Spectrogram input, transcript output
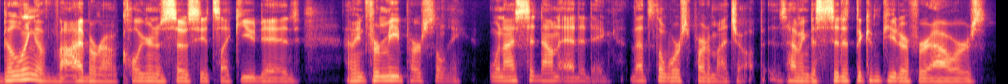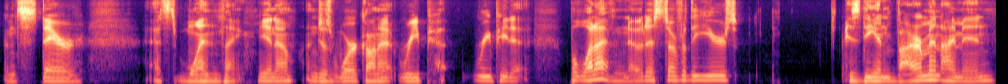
building a vibe around Collier and Associates like you did. I mean, for me personally, when I sit down editing, that's the worst part of my job is having to sit at the computer for hours and stare that's one thing, you know, and just work on it, reap, repeat it. But what I've noticed over the years is the environment I'm in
